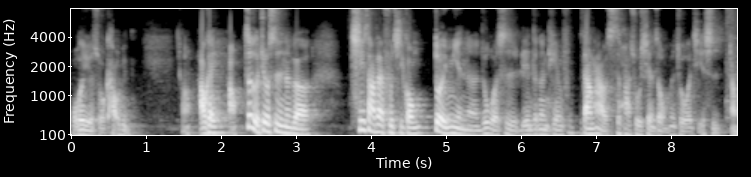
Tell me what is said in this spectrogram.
我会有所考虑。好，OK，好，这个就是那个七煞在夫妻宫对面呢。如果是连着跟天府，当它有四化出现的时候，我们会做个解释。好，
